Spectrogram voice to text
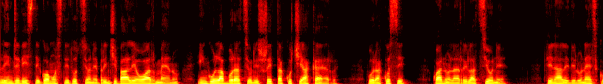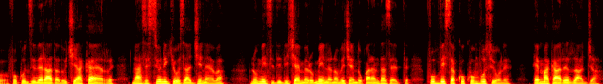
le interviste come istituzione principale o armeno in collaborazione stretta con CHR. Ora così, quando la relazione finale dell'UNESCO fu considerata do CHR, una sessione chiusa a Ginevra, nel mese di dicembre 1947, fu vista con confusione e magari raggia.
